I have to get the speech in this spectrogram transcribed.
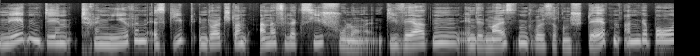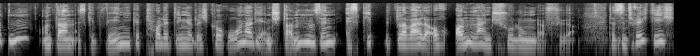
Neben dem Trainieren, es gibt in Deutschland Anaphylaxie-Schulungen. Die werden in den meisten größeren Städten angeboten. Und dann, es gibt wenige tolle Dinge durch Corona, die entstanden sind. Es gibt mittlerweile auch Online-Schulungen dafür. Das sind richtig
